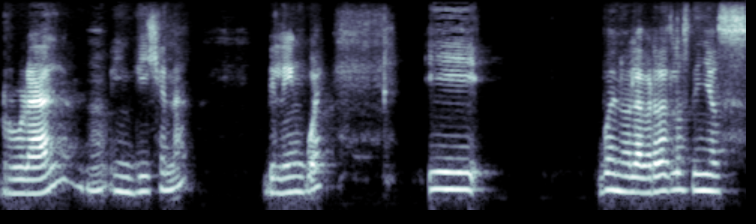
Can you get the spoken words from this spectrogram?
rural, indígena, bilingüe. Y bueno, la verdad los niños,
